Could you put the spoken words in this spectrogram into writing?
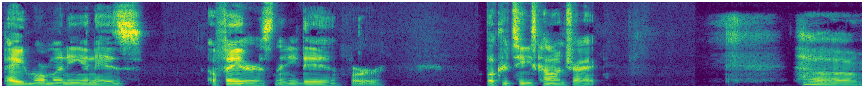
paid more money in his affairs than he did for Booker T's contract. Oh,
